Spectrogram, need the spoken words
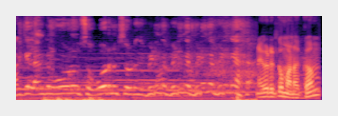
அங்கிள் விடுங்க விடுங்க விடுங்க விடுங்க அனைவருக்கும் வணக்கம்.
